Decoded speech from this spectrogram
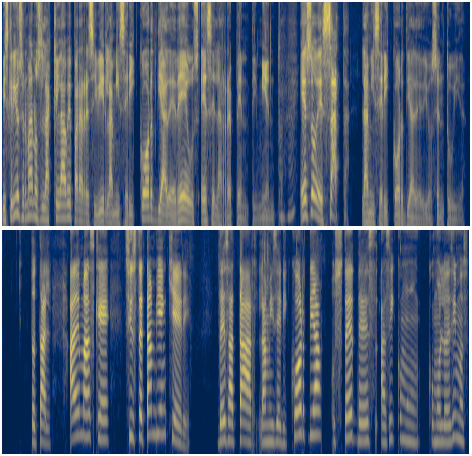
Mis queridos hermanos, la clave para recibir la misericordia de Dios es el arrepentimiento. Eso desata la misericordia de Dios en tu vida. Total. Además que si usted también quiere desatar la misericordia, usted debe, así como, como lo decimos,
